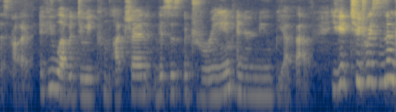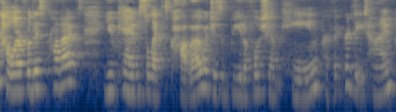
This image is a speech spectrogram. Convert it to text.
this product. If you love a dewy complexion, this is a dream and your new BFF. You get two choices in color for this product. You can select Kava, which is a beautiful champagne, perfect for daytime,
